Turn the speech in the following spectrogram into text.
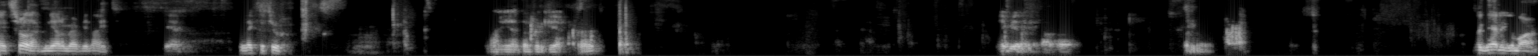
it's I've been on every night. Yeah. Like the two. Oh yeah, don't drink here. Right? Maybe like that. So get Gemara.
